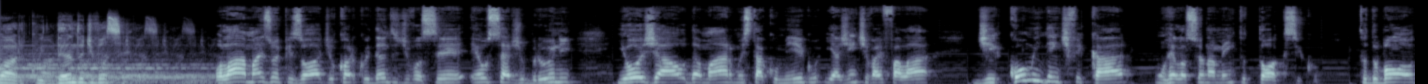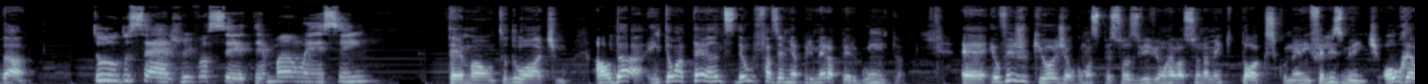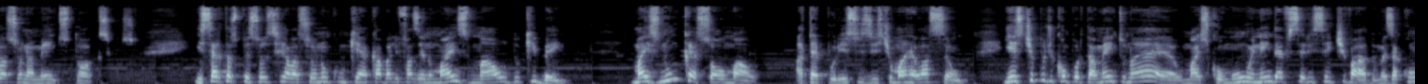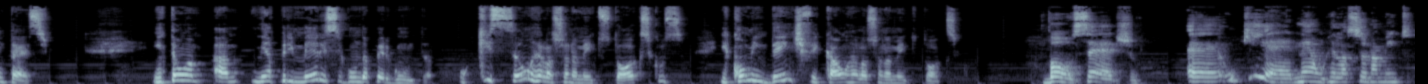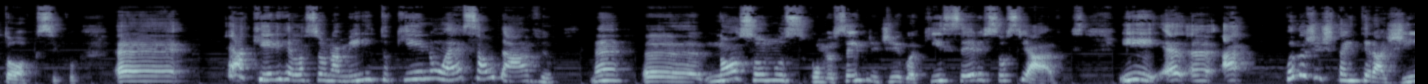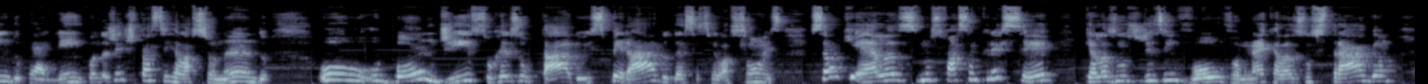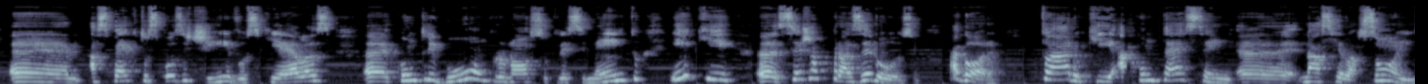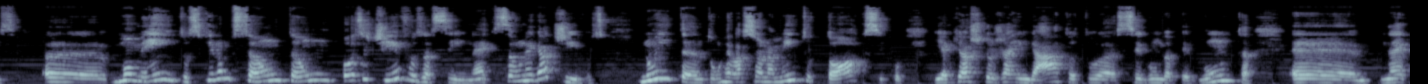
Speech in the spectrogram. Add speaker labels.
Speaker 1: Cor cuidando de você.
Speaker 2: Olá, mais um episódio Cor cuidando de você. Eu, Sérgio Bruni, e hoje a Alda Marmo está comigo e a gente vai falar de como identificar um relacionamento tóxico. Tudo bom, Alda?
Speaker 3: Tudo, Sérgio. E você? Temão esse, hein?
Speaker 2: Temão, tudo ótimo. Alda, então até antes de eu fazer minha primeira pergunta, é, eu vejo que hoje algumas pessoas vivem um relacionamento tóxico, né? Infelizmente, ou relacionamentos tóxicos. E certas pessoas se relacionam com quem acaba lhe fazendo mais mal do que bem. Mas nunca é só o mal. Até por isso existe uma relação. E esse tipo de comportamento não é o mais comum e nem deve ser incentivado, mas acontece. Então, a, a minha primeira e segunda pergunta: o que são relacionamentos tóxicos e como identificar um relacionamento tóxico?
Speaker 3: Bom, Sérgio, é, o que é né, um relacionamento tóxico? É, é aquele relacionamento que não é saudável. Né? Uh, nós somos, como eu sempre digo aqui, seres sociáveis. E uh, quando a gente está interagindo com alguém, quando a gente está se relacionando, o, o, bom disso, o resultado o esperado dessas relações, são que elas nos façam crescer, que elas nos desenvolvam, né? que elas nos tragam é, aspectos positivos, que elas é, contribuam para o nosso crescimento e que é, seja prazeroso. Agora, claro que acontecem é, nas relações uh, momentos que não são tão positivos assim, né? Que são negativos. No entanto, um relacionamento tóxico, e aqui acho que eu já engato a tua segunda pergunta, é, né,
